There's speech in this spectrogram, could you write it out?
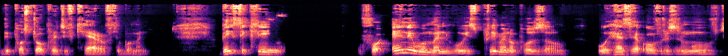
the post-operative care of the woman. Basically, for any woman who is premenopausal, who has her ovaries removed,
